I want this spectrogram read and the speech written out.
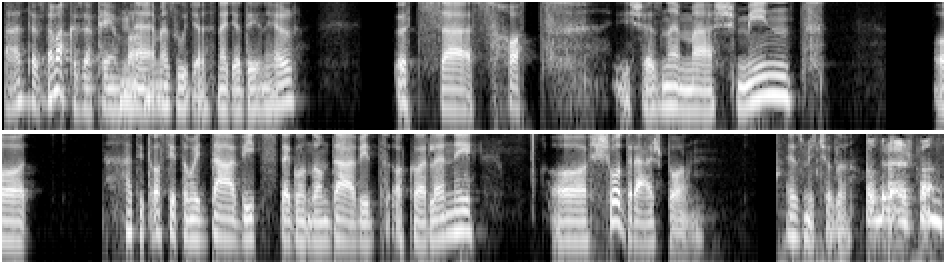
Hát ez nem a közepén van. Nem, ez úgy a negyedénél. 506, és ez nem más, mint a hát itt azt hittem, hogy Dávids, de gondolom Dávid akar lenni, a Sodrásban. Ez micsoda? Sodrásban.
